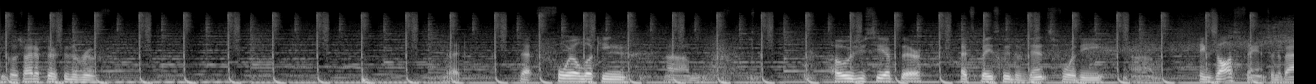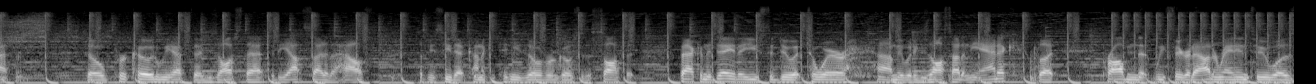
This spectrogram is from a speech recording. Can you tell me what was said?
It goes right up there through the roof. That, that foil looking um, hose you see up there, that's basically the vents for the um, exhaust fans in the bathroom. So per code, we have to exhaust that to the outside of the house. If you see that kind of continues over and goes to the soffit. Back in the day, they used to do it to where um, it would exhaust out in the attic, but problem that we figured out and ran into was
